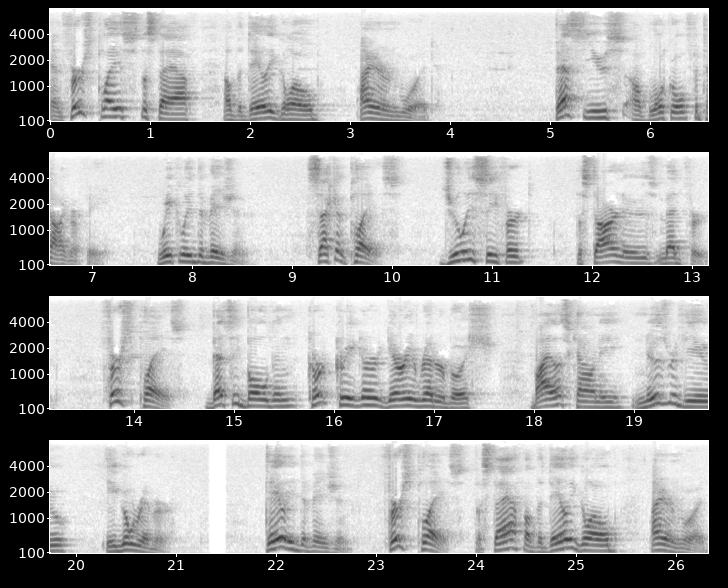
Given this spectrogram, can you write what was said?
And first place, the staff of the Daily Globe, Ironwood. Best use of local photography, Weekly Division. Second place, Julie Seifert, The Star News, Medford. First place, Betsy Bolden, Kurt Krieger, Gary Ritterbush, Vilas County, News Review, Eagle River. Daily Division. First place, the staff of the Daily Globe, Ironwood.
